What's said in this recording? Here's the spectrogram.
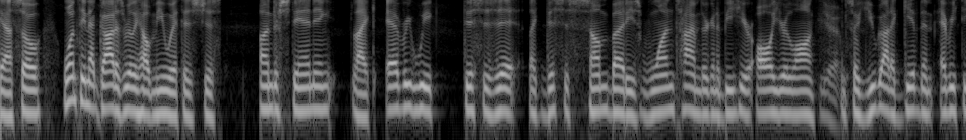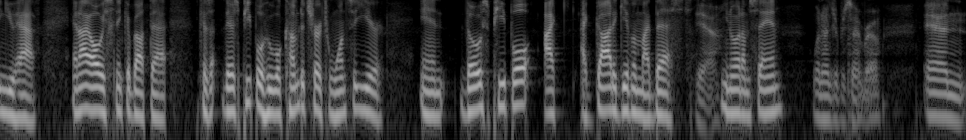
Yeah. So one thing that God has really helped me with is just understanding like every week this is it. Like this is somebody's one time they're going to be here all year long. Yeah. And so you got to give them everything you have. And I always think about that cuz there's people who will come to church once a year and those people I I got to give them my best. Yeah. You know what I'm saying? One hundred percent, bro. And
